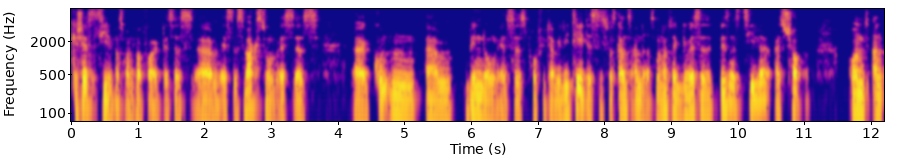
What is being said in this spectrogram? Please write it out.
Geschäftsziel, was man verfolgt. Ist es, ähm, ist es Wachstum? Ist es äh, Kundenbindung? Ähm, ist es Profitabilität? Ist es was ganz anderes? Man hatte gewisse Businessziele als Shop und an,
